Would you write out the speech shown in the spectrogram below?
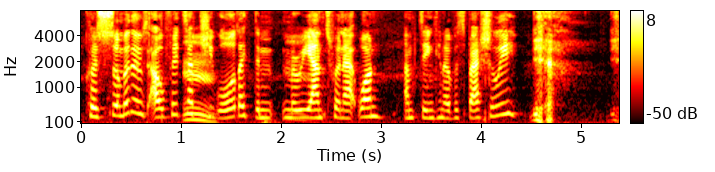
Because some of those outfits that Mm. she wore, like the Marie Antoinette one, I'm thinking of especially. Yeah. Yeah.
